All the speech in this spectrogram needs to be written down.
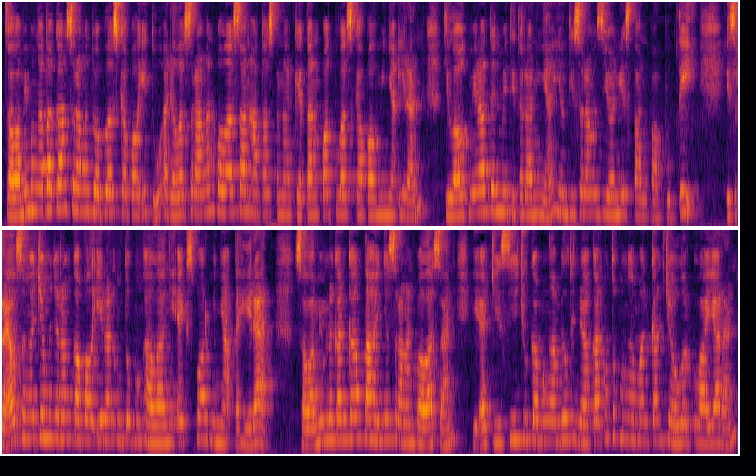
Salami mengatakan serangan 12 kapal itu adalah serangan balasan atas penargetan 14 kapal minyak Iran di Laut Merah dan Mediterania yang diserang Zionis tanpa bukti. Israel sengaja menyerang kapal Iran untuk menghalangi ekspor minyak Teheran. Salami menekankan tak hanya serangan balasan, IRGC juga mengambil tindakan untuk mengamankan jalur pelayaran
